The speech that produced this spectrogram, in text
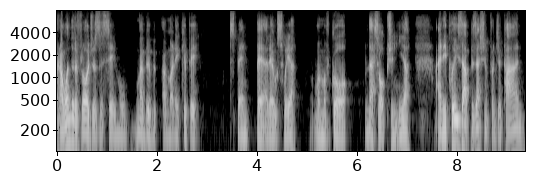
and I wonder if Rodgers is saying, well, maybe our money could be spent better elsewhere when we've got this option here. And he plays that position for Japan.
